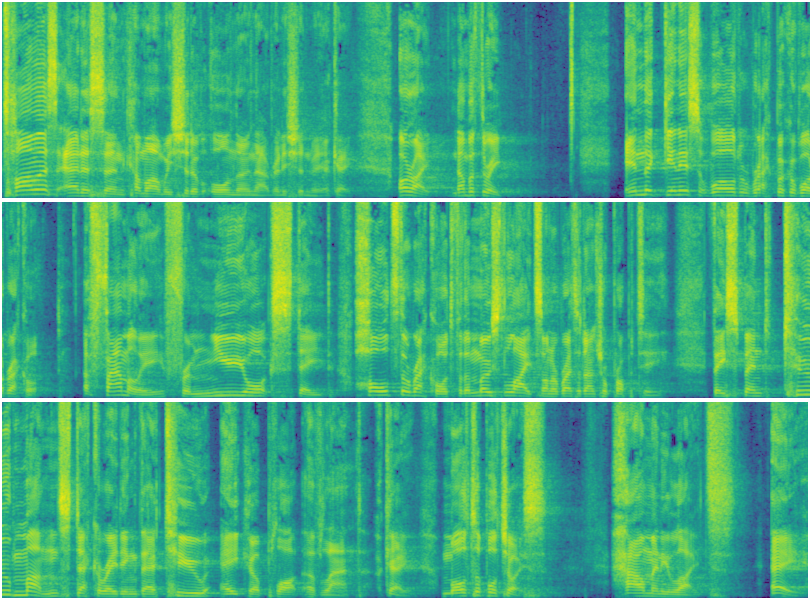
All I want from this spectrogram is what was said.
Thomas Edison. Come on, we should have all known that, really, shouldn't we? Okay. All right, number three. In the Guinness World Book of World Record, a family from New York State holds the record for the most lights on a residential property. They spent two months decorating their two acre plot of land. Okay, multiple choice. How many lights? A,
